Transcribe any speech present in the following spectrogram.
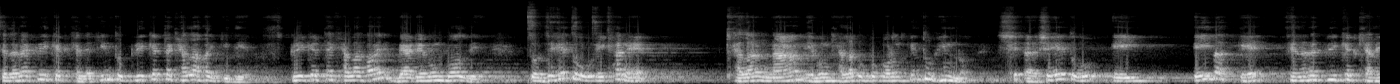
ছেলেরা ক্রিকেট খেলে। কিন্তু ক্রিকেটটা খেলা হয় কি দিয়ে? ক্রিকেটটা খেলা হয় ব্যাট এবং বল দিয়ে। তো যেহেতু এখানে খেলার নাম এবং খেলার উপকরণ কিন্তু ভিন্ন সেহেতু এই এই বাক্যে ছেলেরা ক্রিকেট খেলে,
